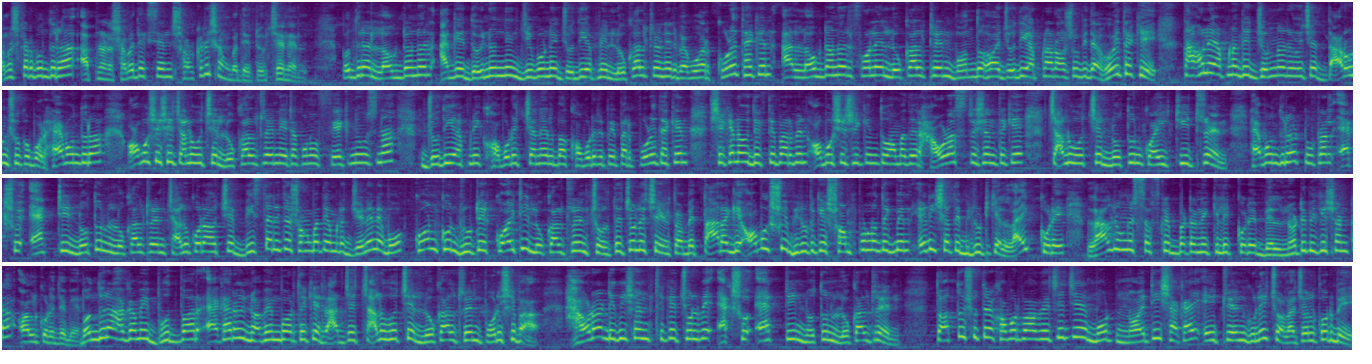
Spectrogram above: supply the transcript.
নমস্কার বন্ধুরা, আপনারা সবাই দেখছেন সরকারি সংবাদ ইউটিউব চ্যানেল। বন্ধুরা লকডাউনের আগে দৈনন্দিন জীবনে যদি আপনি লোকাল ট্রেনের ব্যবহার করে থাকেন আর লকডাউনের ফলে লোকাল ট্রেন বন্ধ হয়, যদি আপনার অসুবিধা হয়ে থাকে, তাহলে আপনাদের জন্য রয়েছে দারুণ সুখবর। হ্যাঁ বন্ধুরা, অবশেষে চালু হচ্ছে লোকাল ট্রেন এটা কোনো ফেক নিউজ না। যদি আপনি খবরের চ্যানেল বা খবরের পেপার পড়ে থাকেন, সেখানেও দেখতে পারবেন, অবশেষে কিন্তু আমাদের হাওড়া স্টেশন থেকে চালু হচ্ছে নতুন কয়েকটি ট্রেন হ্যাঁ বন্ধুরা টোটাল একশো একটি নতুন লোকাল ট্রেন চালু করা হচ্ছে, বিস্তারিত সংবাদে আমরা জেনে নেব কোন কোন রুটে কয়টি লোকাল ট্রেন চলতে চলেছে। তবে তার আগে অবশ্যই ভিডিওটিকে সম্পূর্ণ দেখবেন। এরই সাথে ভিডিওটিকে লাইক করে লাল রঙের সাবস্ক্রাইব বাটনে ক্লিক করে বেল নোটিফিকেশনটা অল করে দেবেন। বন্ধুরা, আগামী বুধবার এগারোই নভেম্বর থেকে রাজ্যে চালু হচ্ছে লোকাল ট্রেন পরিষেবা। হাওড়া ডিভিশন থেকে চলবে একশো একটি নতুন লোকাল ট্রেন তথ্যসূত্রে খবর পাওয়া গেছে যে মোট নয়টি শাখায় এই ট্রেনগুলি চলাচল করবে।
